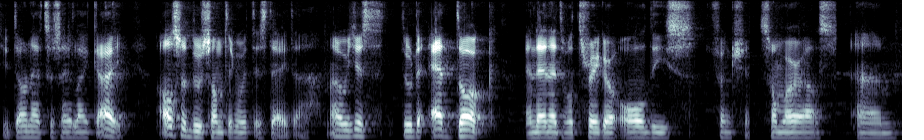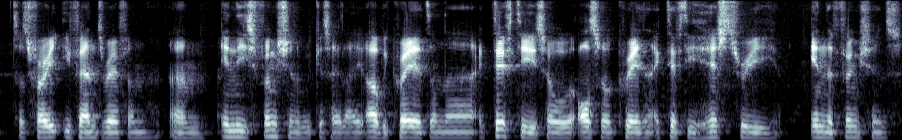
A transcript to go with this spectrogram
You don't have to say like, I also do something with this data. No, we just do the add doc and then it will trigger all these functions somewhere else. Um, so it's very event driven. Um, in these functions, we can say like, oh, we created an uh, activity, so we'll also create an activity history in the functions,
